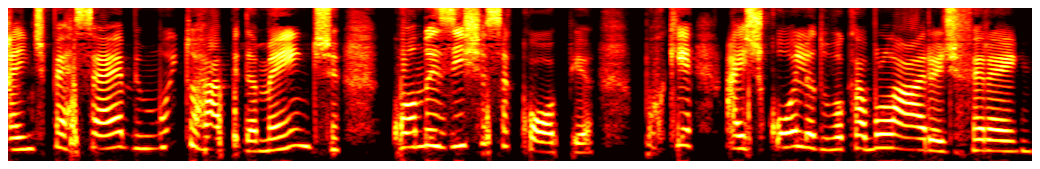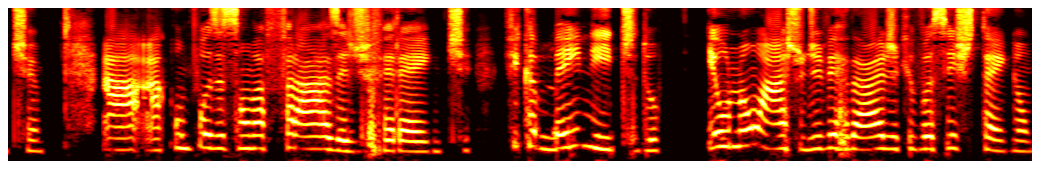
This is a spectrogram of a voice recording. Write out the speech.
a gente percebe muito rapidamente quando existe essa cópia, porque a escolha do vocabulário é diferente, a, a composição da frase é diferente, fica bem nítido. Eu não acho de verdade que vocês tenham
